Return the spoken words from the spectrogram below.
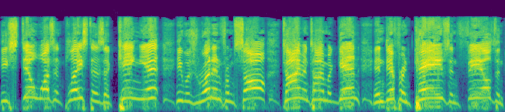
He still wasn't placed as a king yet. He was running from Saul time and time again in different caves and fields and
